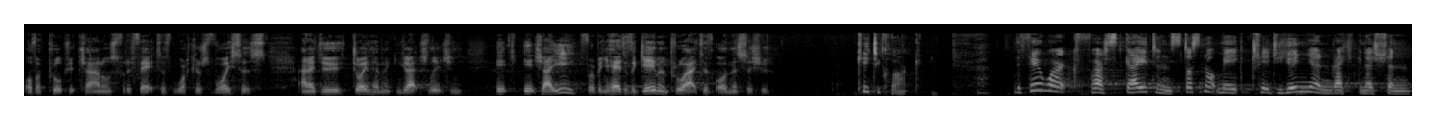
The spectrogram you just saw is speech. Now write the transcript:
of appropriate channels for effective workers' voices. And I do join him in congratulating HIE for being ahead of the game and proactive on this issue. Katie Clark. The Fair Work First guidance does not make trade union recognition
